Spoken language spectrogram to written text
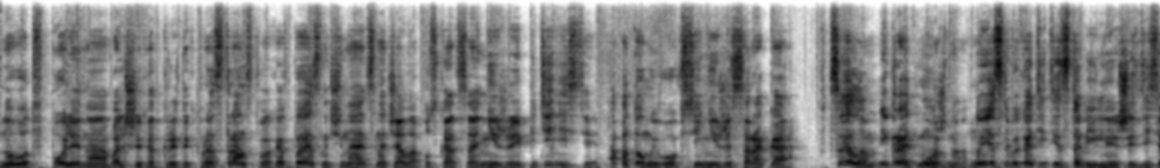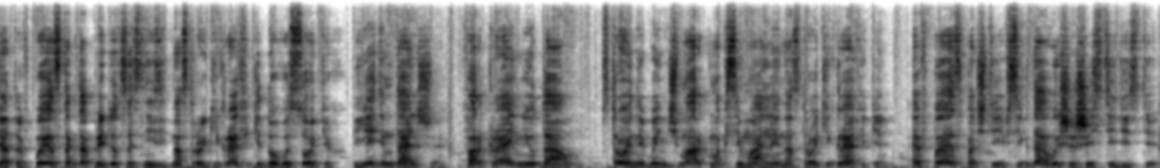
Но вот в поле на больших открытых пространствах FPS начинает сначала опускаться ниже 50, а потом и вовсе ниже 40. В целом, играть можно, но если вы хотите стабильные 60 FPS, тогда придется снизить настройки графики до высоких. Едем дальше. Far Cry New Dawn. Встроенный бенчмарк максимальной настройки графики. FPS почти всегда выше 60.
